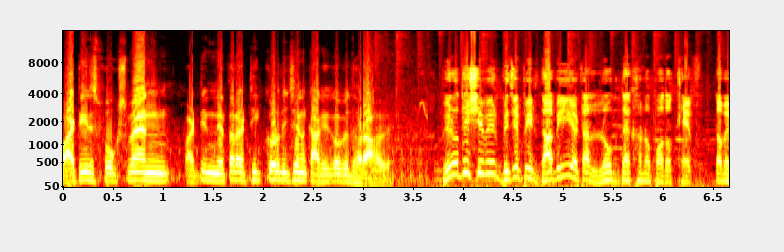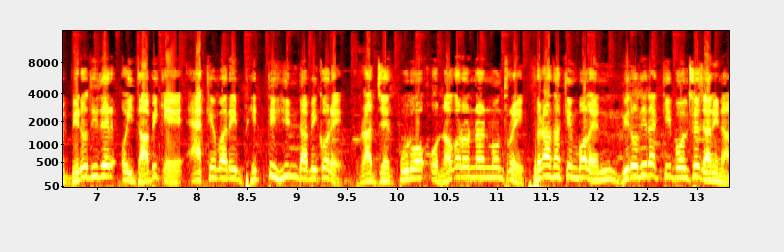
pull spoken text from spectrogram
পার্টির স্পোক্সম্যান, পার্টির নেতারা ঠিক করে দিচ্ছেন, কাকে কবে ধরা হবে? বিরোধী শিবির বিজেপির দাবি, এটা লোক দেখানো পদক্ষেপ। তবে বিরোধীদের ওই দাবিকে একেবারেই ভিত্তিহীন দাবি করে রাজ্যের পুর ও নগর উন্নয়ন মন্ত্রী ফেরাদ হাকিম বলেন, বিরোধীরা কি বলছে জানি না,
